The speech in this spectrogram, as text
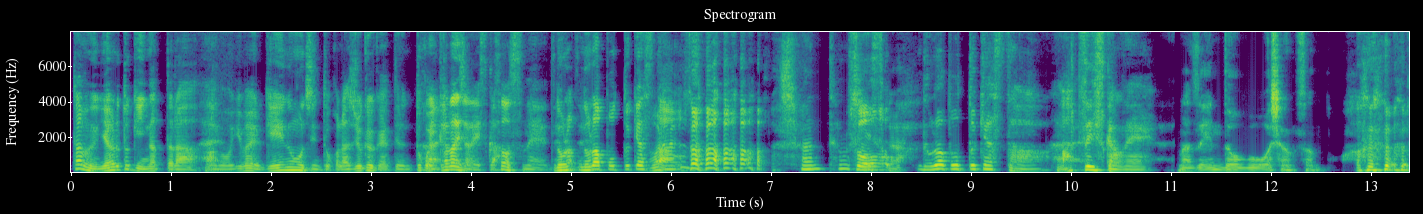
多分やるときになったら、はいあの、いわゆる芸能人とかラジオ局やってるとこ行かないじゃないですか。そうっすね。野良、野良ポッドキャスター。一番楽しいそうですから。。野良ポッドキャスター。はい熱いっすからね。まずエンド・オブ・オーシャンさんの。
